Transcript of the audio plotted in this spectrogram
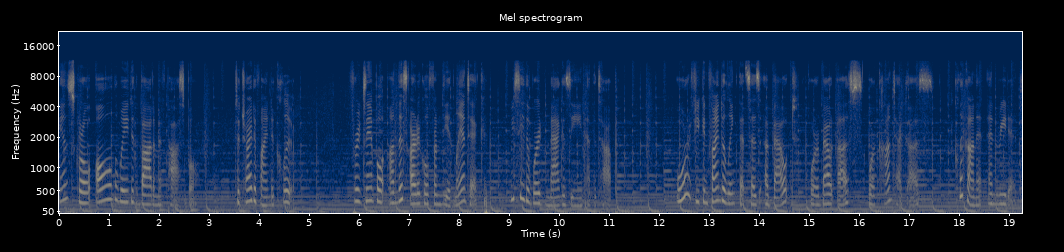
and scroll all the way to the bottom if possible to try to find a clue. For example, on this article from The Atlantic, we see the word magazine at the top. Or if you can find a link that says About or About Us or Contact Us, click on it and read it.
